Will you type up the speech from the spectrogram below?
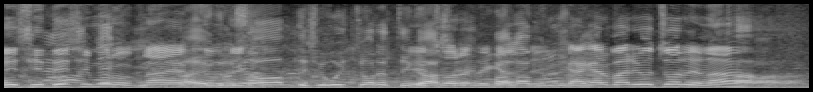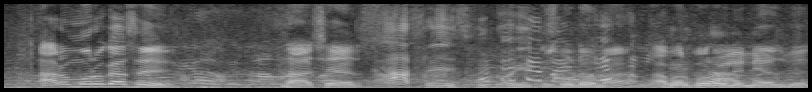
দেশি দেশি মোরগ না একদম দেশি। সব দেশে ওই চরে থেকে চরে থেকে। কাকার বাড়িও চরে না? আরও মোরগ আছে? না শেষ। ছোট না? আবার বড় হলে নিয়ে আসবেন।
